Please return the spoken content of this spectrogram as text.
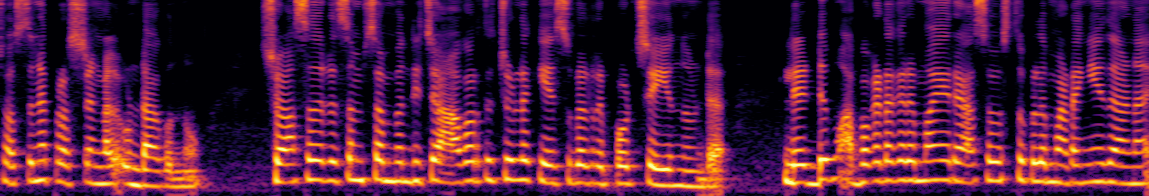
ശ്വസന പ്രശ്നങ്ങൾ ഉണ്ടാകുന്നു. ശ്വാസതടസ്സം സംബന്ധിച്ച ആവർത്തിച്ചുള്ള കേസുകൾ റിപ്പോർട്ട് ചെയ്യുന്നുണ്ട്. ലെഡും അപകടകരമായ രാസവസ്തുക്കളും അടങ്ങിയതാണ്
